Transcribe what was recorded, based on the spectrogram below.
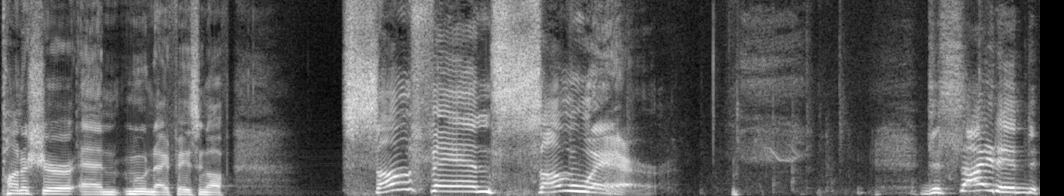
Punisher and Moon Knight facing off. Some fan somewhere decided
